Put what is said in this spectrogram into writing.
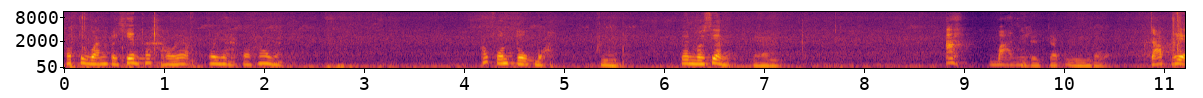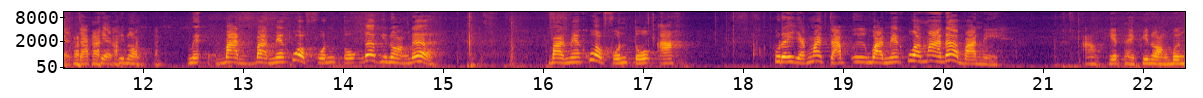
เพราะตุวันไปเคียนพระเขาแล้วพออยากเอาเข้าแบบเอาฝนตกบ่อืมเป็นบ่เสียนแม่นอะบ้านนี้ได้จับอึงตลอดจับแผลจับแผลพี่น้องแม่บ้านบ้านแม่ขั้วฝนตกเด้อพี่น้องเด้อบ้านแม่ขั้วฝนตกอะผู้ใดอยากมาจับอึงบานแม่ขั้วมาเด้อบานนี่เอาเฮ็ดให้พี่น้องเบิง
